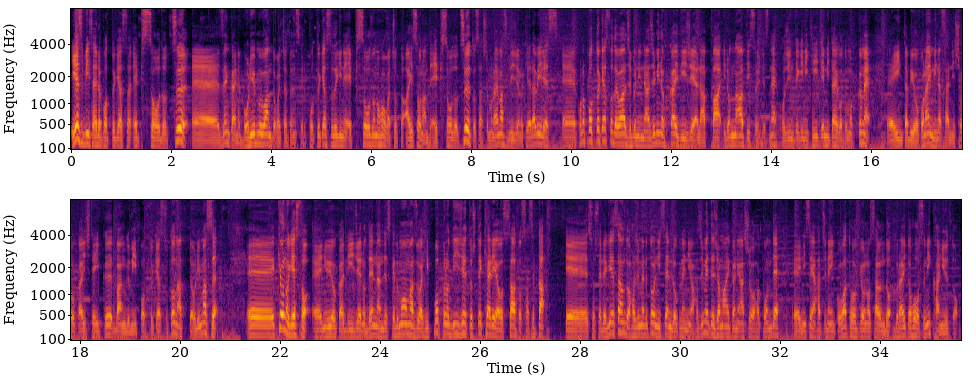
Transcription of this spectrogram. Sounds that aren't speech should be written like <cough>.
イエス B サイドポッドキャストエピソード2、えー、前回ねボリューム1とか言っちゃったんですけどポッドキャスト的にエピソードの方がちょっと合いそうなんでエピソード2とさせてもらいます。DJ の k ラ B です、えー、このポッドキャストでは自分に馴染みの深い DJ やラッパーいろんなアーティストにですね個人的に聞いてみたいことも含め、えー、インタビューを行い皆さんに紹介していく番組ポッドキャストとなっております。えー、今日のゲスト、えー、ニューヨークは DJ のデンなんですけどもまずはヒップホップの DJ としてキャリアをスタートさせたえー、そしてレゲエサウンドを始めると2006年には初めてジャマイカに足を運んで、えー、2008年以降は東京のサウンドブライトホースに加入と、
